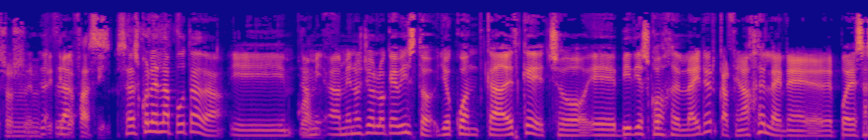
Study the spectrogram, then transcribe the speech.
eso, es en principio fácil. ¿Sabes cuál es la putada? Y al menos yo lo que he visto, yo cada vez que he hecho eh, vídeos con Headliner, que al final Headliner, pues,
